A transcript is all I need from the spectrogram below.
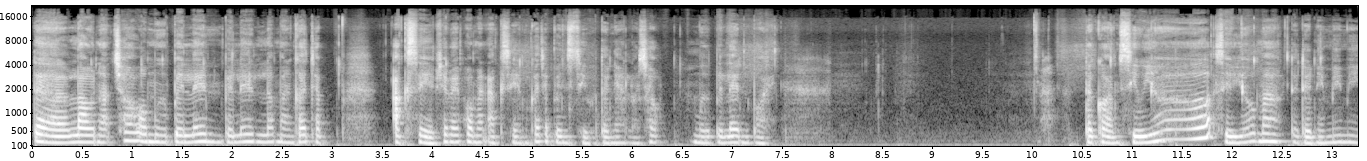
แต่เรานะ่ะชอบเอามือไปเล่นไปเล่นแล้วมันก็จะ อักเสบใช่ไหมพอมันอักเสบก็จะเป็นสิวตัวเนี้ยเราชอบมือไปเล่นบ่อย แต่ก่อนสิวเยอะ สิวเยอะมาก แต่เดี๋ยวนี้ไม่มี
